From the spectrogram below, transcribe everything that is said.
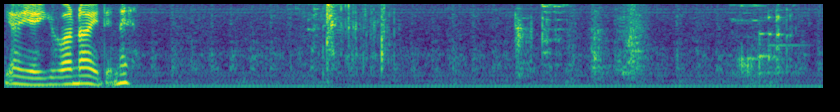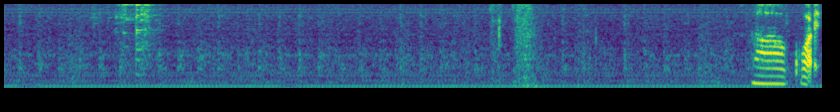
いやいや言わないでね。ああ、怖い。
